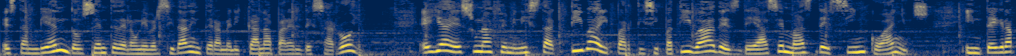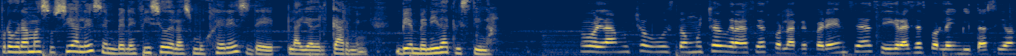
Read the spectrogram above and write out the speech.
es también docente de la Universidad Interamericana para el Desarrollo. Ella es una feminista activa y participativa desde hace más de cinco años. Integra programas sociales en beneficio de las mujeres de Playa del Carmen. Bienvenida, Cristina. Hola, mucho gusto. Muchas gracias por las referencias y gracias por la invitación.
